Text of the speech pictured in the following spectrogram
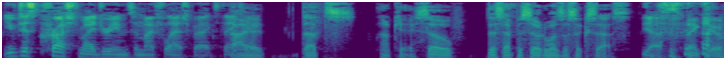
you've just crushed my dreams and my flashbacks thank you that's okay. So this episode was a success. Yes, thank you.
